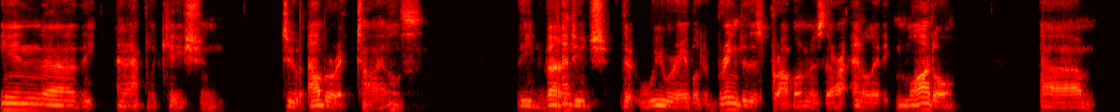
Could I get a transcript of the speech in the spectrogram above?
in uh, the an application to Alberich tiles the advantage that we were able to bring to this problem is that our analytic model um,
